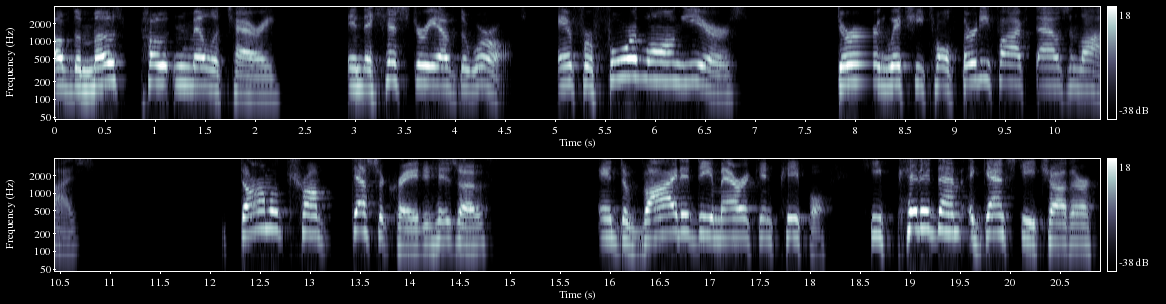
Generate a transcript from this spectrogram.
of the most potent military in the history of the world. And for four long years, during which he told 35,000 lies, Donald Trump desecrated his oath and divided the American people. He pitted them against each other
